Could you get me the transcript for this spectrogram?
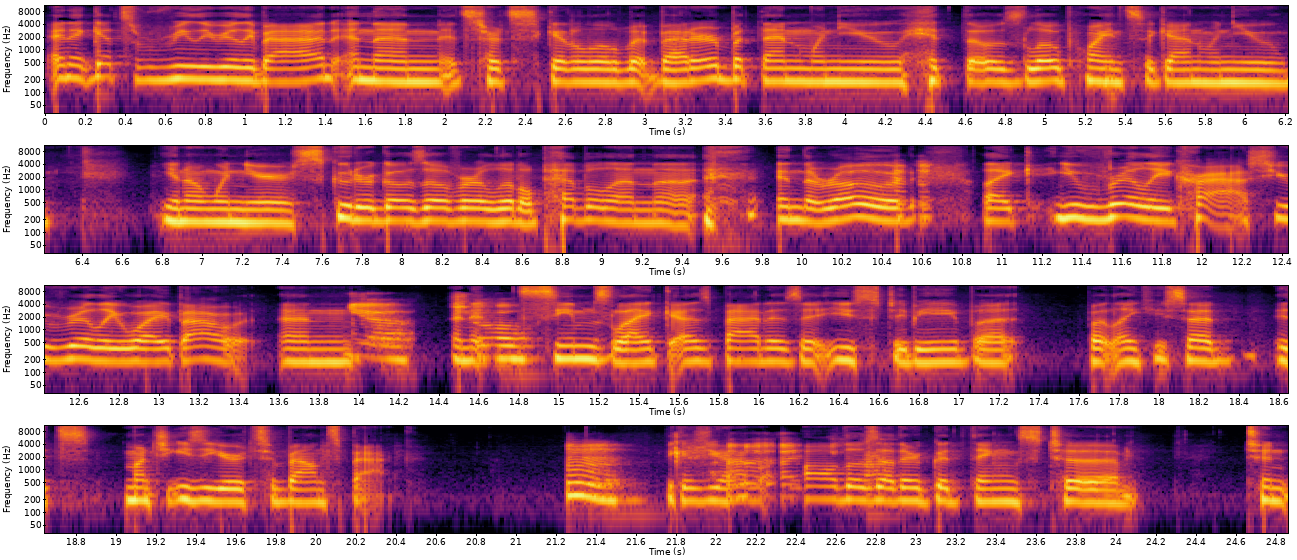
And it gets really, really bad. And then it starts to get a little bit better. But then when you hit those low points again, when you, you know, when your scooter goes over a little pebble in the in the road, uh-huh. like you really crash, you really wipe out. And yeah and sure. it seems like as bad as it used to be, but but like you said, it's much easier to bounce back Mm. because you have I- all those other good things to to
